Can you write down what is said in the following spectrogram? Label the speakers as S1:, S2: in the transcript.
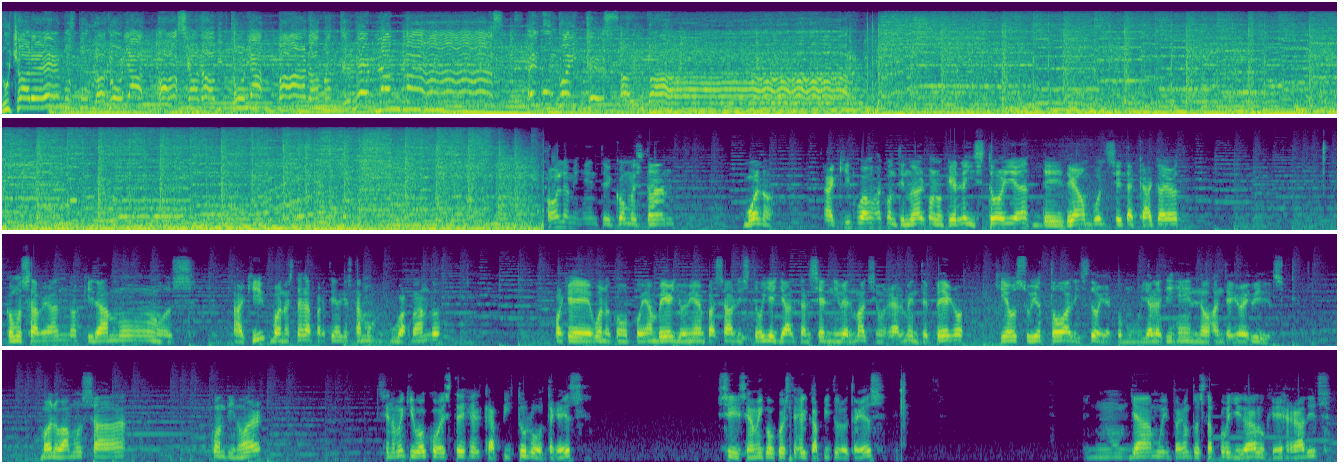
S1: Lucharemos por la gloria hacia la victoria para mantener la paz. El mundo hay que salvar.
S2: Hola mi gente, ¿cómo están? Bueno, aquí vamos a continuar con lo que es la historia de Dragon Ball Z Kakarot. Como sabrán, nos quedamos aquí. Bueno, esta es la partida que estamos guardando. Porque, bueno, como podían ver, yo había pasado la historia y ya alcancé el nivel máximo realmente. Pero quiero subir toda la historia, como ya les dije en los anteriores vídeos. Bueno, vamos a continuar si no me equivoco, este es el capítulo 3. Sí, si no me equivoco, este es el capítulo 3. Mm, ya muy pronto está por llegar lo que es Raditz.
